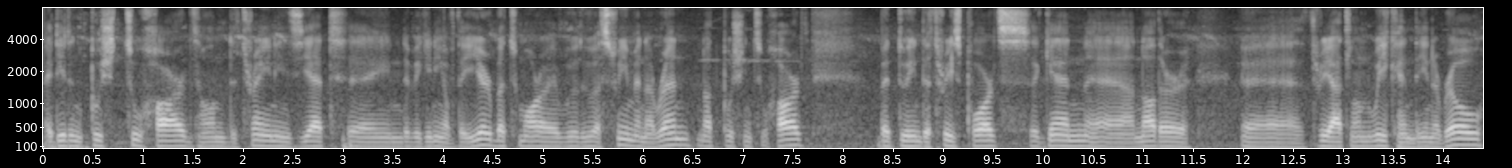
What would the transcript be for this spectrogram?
I didn't push too hard on the trainings yet uh, in the beginning of the year, but tomorrow I will do a swim and a run, not pushing too hard, but doing the three sports again, uh, another uh, triathlon weekend in a row.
